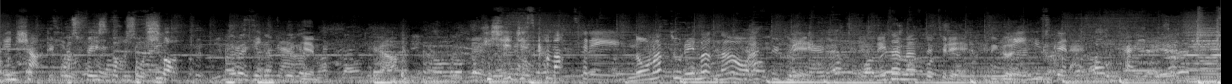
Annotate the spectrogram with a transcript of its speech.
he's in shock. People's face looks so shocked. Him. He should just come out today. No, not today, not now. After today. Anytime after today. Be Hey, good. he's good at surprises.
